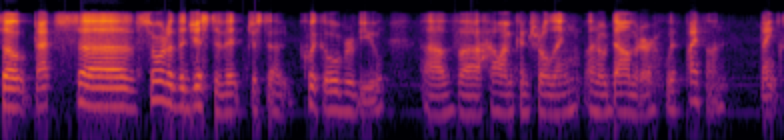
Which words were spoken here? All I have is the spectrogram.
So that's uh, sort of the gist of it, just a quick overview of uh, how I'm controlling an odometer with Python. Thanks.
